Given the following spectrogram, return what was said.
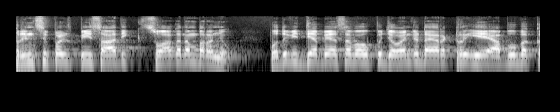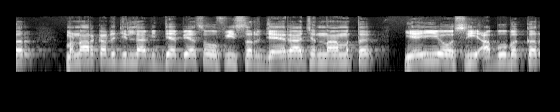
പ്രിൻസിപ്പൽ പി സാദിഖ് സ്വാഗതം പറഞ്ഞു. പൊതുവിദ്യാഭ്യാസ വകുപ്പ് joint director A Abubakar Mannarkkad ജില്ലാ വിദ്യാഭ്യാസ officer Jayarajan Namath A E O C Abubakar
